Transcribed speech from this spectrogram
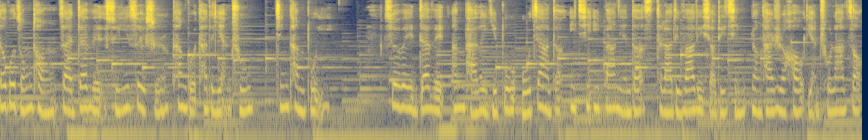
德国总统在 David 十一岁时看过他的演出，惊叹不已。遂为 David 安排了一部无价的1718年的斯特拉迪瓦里小提琴，让他日后演出拉奏。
